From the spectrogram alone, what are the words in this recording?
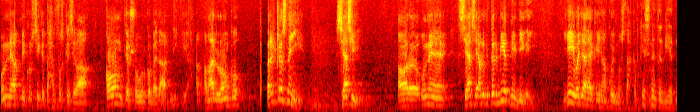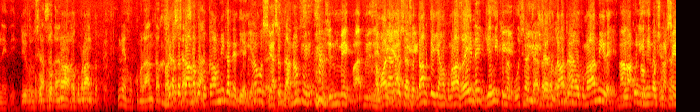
ان نے اپنی کرسی کے تحفظ کے سوا قوم کے شعور کو بیدار نہیں کیا۔ ہمارے لوگوں کو پریکٹس نہیں ہے سیاسی۔ اور انہیں سیاسی عمل کی تربیت نہیں دی گئی۔ یہی وجہ ہے کہ یہاں کوئی مستحکم کس نے تربیت نہیں دی؟ یہ حکمران- طبقے نے نہیں حکمران طبقہ سیاستدانوں کو تو کام نہیں کرنے دیا گیا۔ وہ سیاستدانوں کے ذمہ میں ایک بات میرے ذہن ہمارے یہاں سیاستدان کے یہاں حکمران رہے نہیں۔ یہی تو میں پوچھنا چاہتا تھا سیاستدان تو۔ یہاں حکمران نہیں رہے۔ آپ بالکل یہی میں پوچھنا سے۔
